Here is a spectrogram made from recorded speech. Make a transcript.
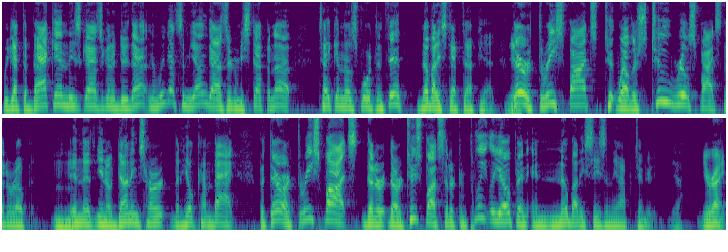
We got the back end. These guys are going to do that. And then we've got some young guys that are going to be stepping up taking those fourth and fifth. Nobody stepped up yet. There are three spots two, well there's two real spots that are open Mm-hmm. in the you know dunning's hurt but he'll come back. But there are three spots that are there are two spots that are completely open and nobody's seizing the opportunity. Yeah, you're right.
